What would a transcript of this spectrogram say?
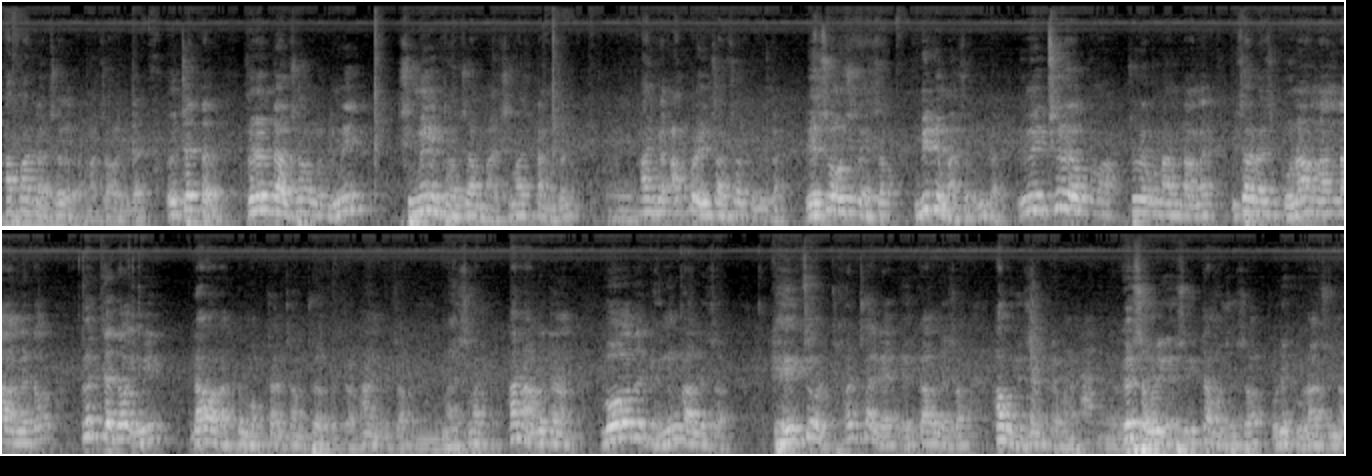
합한 자를 채우겠다 말씀하는데 어쨌든 그런 자를 채우는 건 이미 신명이 통해서 말씀하셨다는 건 하나님께 앞으로 인사를 설 겁니다. 예수 오시고 해서 미리 말씀 그러니까 이미 출애굽 출애굽 난 다음에 이스라엘에서 고난 난 다음에도 그때도 이미 나와 같은 목자 한 사람 채울 것이라고 하나님께서 말씀하셨다. 하나님 아버지는 모든 경영 가운데서 계획적으로 철저하게 계획 가운데서 하고 계시기 때문에 그래서 우리 예수 이 땅 오셔서 우리 구원할 수 있는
